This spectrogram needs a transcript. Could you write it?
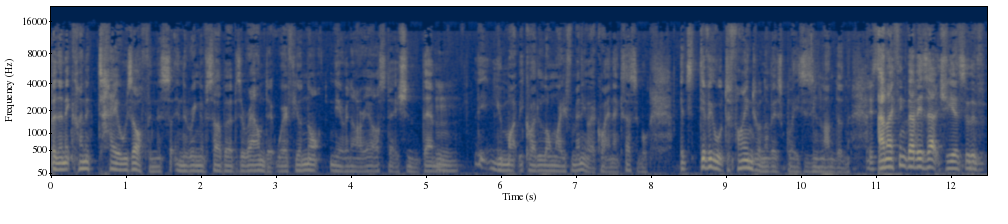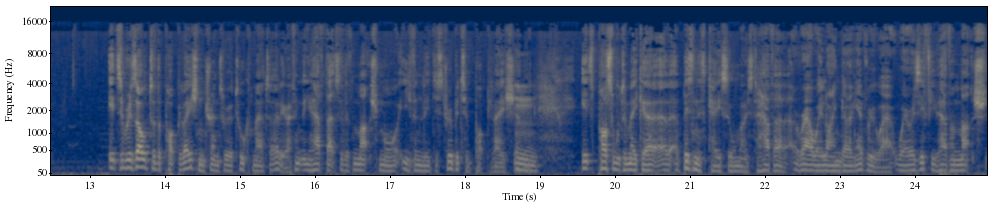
but then it kind of tails off in the in the ring of suburbs around it. Where if you're not near an RER station, then th- you might be quite a long way from anywhere, quite inaccessible. It's difficult to find one of those places in London, It's- and I think that is actually a sort of it's a result of the population trends we were talking about earlier. I think when you have that sort of much more evenly distributed population, it's possible to make a, a, business case almost to have a, a railway line going everywhere. Whereas if you have a much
